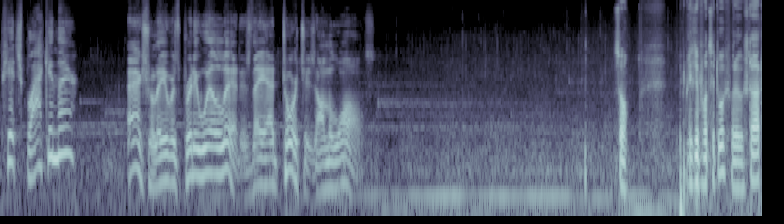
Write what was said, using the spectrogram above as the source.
pitch black in there? Actually, it was pretty well lit, as they had torches on the walls. So. Übliche Prozedur, ich wurde gestört.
